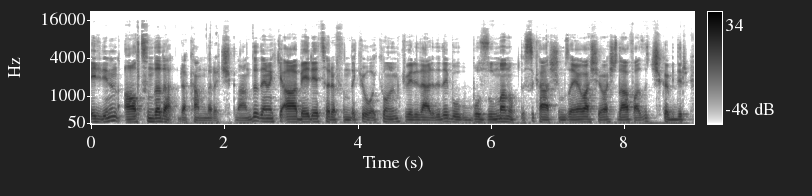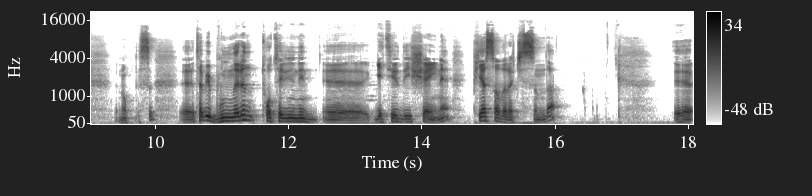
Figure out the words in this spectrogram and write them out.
50'nin altında da rakamlar açıklandı. Demek ki ABD tarafındaki o ekonomik verilerde de bu bozulma noktası karşımıza yavaş yavaş daha fazla çıkabilir noktası. E, tabii bunların totalinin e, getirdiği şey ne? Piyasalar açısından e,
